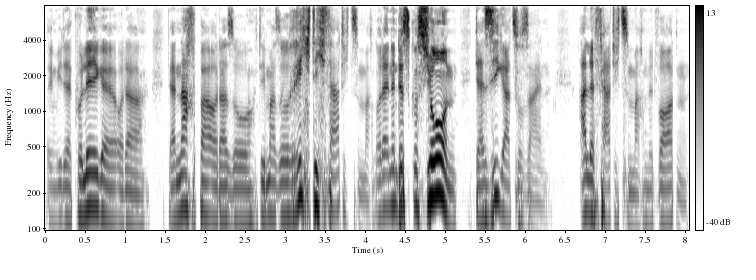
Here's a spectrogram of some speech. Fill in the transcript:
Irgendwie der Kollege oder der Nachbar oder so, die mal so richtig fertig zu machen. Oder in einer Diskussion der Sieger zu sein. Alle fertig zu machen mit Worten.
